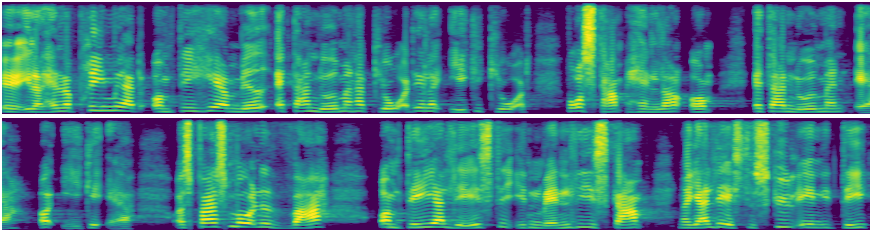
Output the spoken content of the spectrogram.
øh, eller handler primært om det her med, at der er noget, man har gjort eller ikke gjort. Hvor skam handler om, at der er noget, man er og ikke er. Og spørgsmålet var, om det, jeg læste i den mandlige skam, når jeg læste skyld ind i det,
